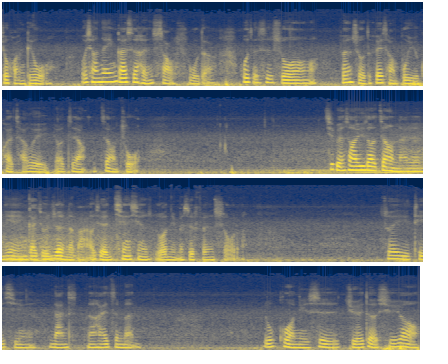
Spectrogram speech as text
就还给我。我想那应该是很少数的。或者是说分手的非常不愉快才会要这样这样做。基本上遇到这样的男人，你也应该就认了吧，而且很庆幸说你们是分手了。所以提醒男男孩子们，如果你是觉得需要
